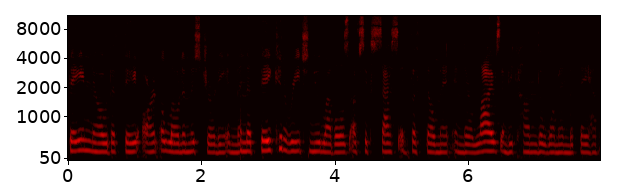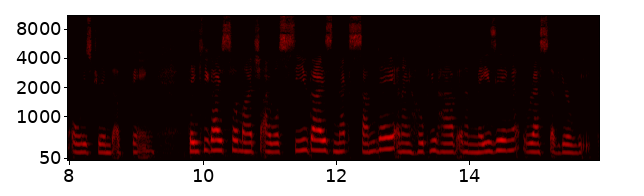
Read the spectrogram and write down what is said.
they know that they aren't alone in this journey and that they can reach new levels of success and fulfillment in their lives and become the woman that they have always dreamed of being. Thank you guys so much. I will see you guys next Sunday, and I hope you have an amazing rest of your week.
